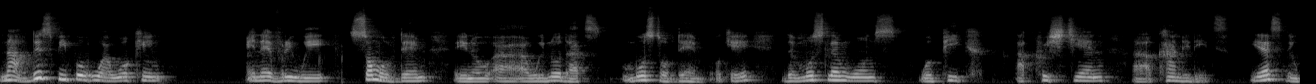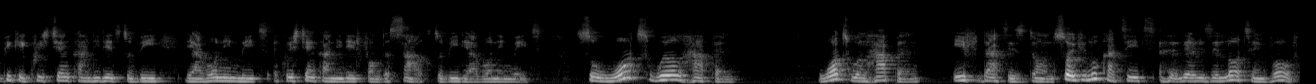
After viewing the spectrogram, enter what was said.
Now, these people who are working in every way, some of them, you know, uh, we know that most of them, okay, the Muslim ones will pick a Christian uh, candidate. Yes, they'll pick a Christian candidate to be their running mate, a Christian candidate from the south to be their running mate. So what will happen? What will happen if that is done? So if you look at it, there is a lot involved.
